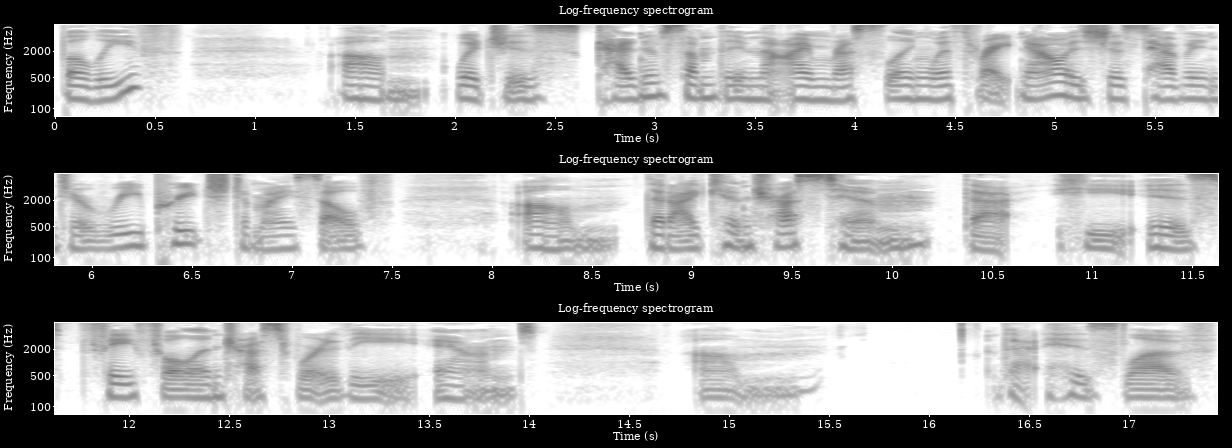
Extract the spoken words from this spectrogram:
belief, um, which is kind of something that I'm wrestling with right now, is just having to re preach to myself um, that I can trust Him, that He is faithful and trustworthy, and um, that His love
